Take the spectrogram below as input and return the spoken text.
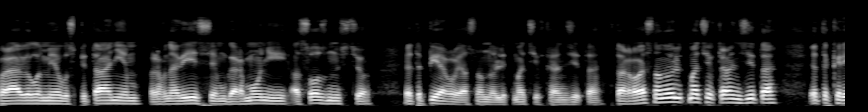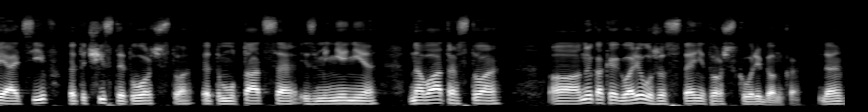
правилами, воспитанием, равновесием, гармонией, осознанностью. Это первый основной литмотив транзита. Второй основной литмотив транзита – это креатив, это чистое творчество, это мутация, изменение, новаторство – ну и, как я говорил, уже состояние творческого ребенка. Да?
